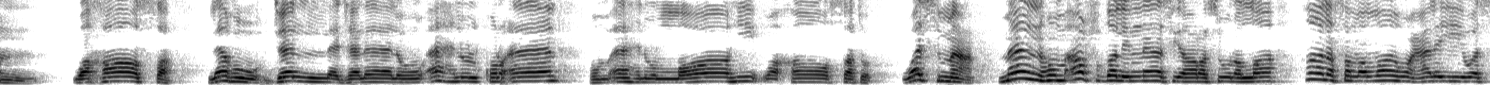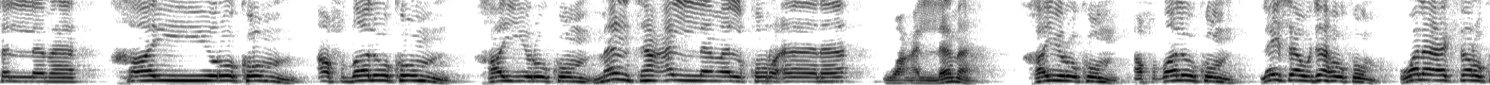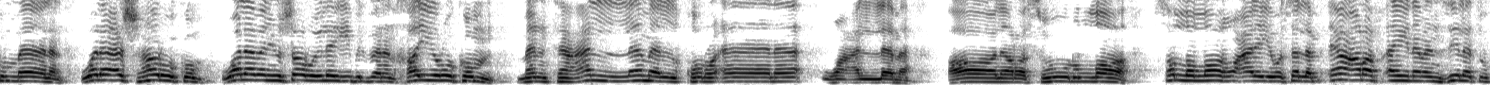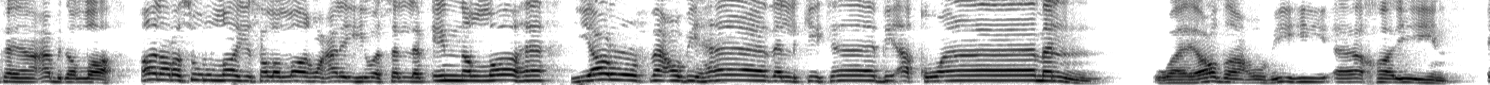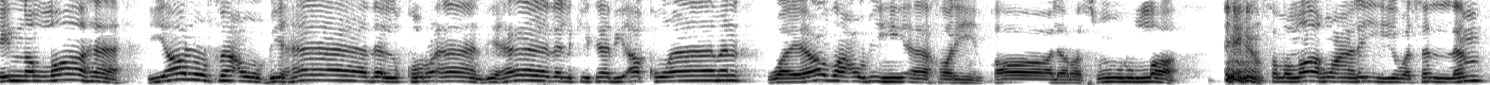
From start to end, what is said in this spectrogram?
وخاصة. له جل جلاله أهل القرآن هم أهل الله وخاصته. واسمع من هم أفضل الناس يا رسول الله؟ قال صلى الله عليه وسلم خيركم أفضلكم خيركم من تعلم القرآن وعلمه. خيركم أفضلكم ليس أوجهكم ولا أكثركم مالا ولا أشهركم ولا من يشار إليه بالبنان. خيركم من تعلم القرآن وعلمه. قال رسول الله صلى الله عليه وسلم اعرف أين منزلتك يا عبد الله. قال رسول الله صلى الله عليه وسلم إن الله يرفع بهذا الكتاب أقواما ويضع به آخرين. إن الله يرفع بهذا القرآن بهذا الكتاب أقواما ويضع به آخرين. قال رسول الله صلى الله عليه وسلم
